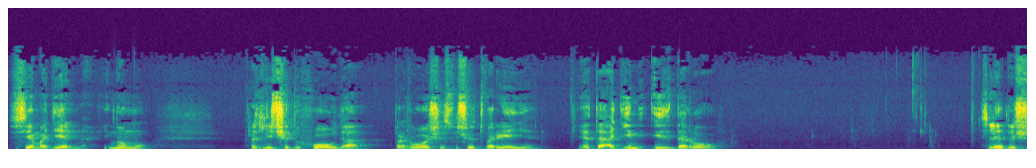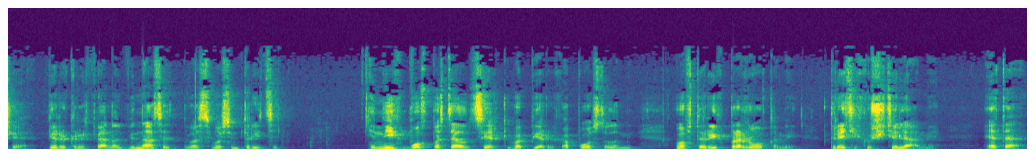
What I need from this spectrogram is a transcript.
всем отдельно. Иному различие духов, да, пророчество, чудотворение. Это один из даров. Следующее, 1 Коринфянам 12, 28, 30. Иных Бог поставил в церкви, во-первых, апостолами, во-вторых, пророками, в-третьих, учителями. Это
